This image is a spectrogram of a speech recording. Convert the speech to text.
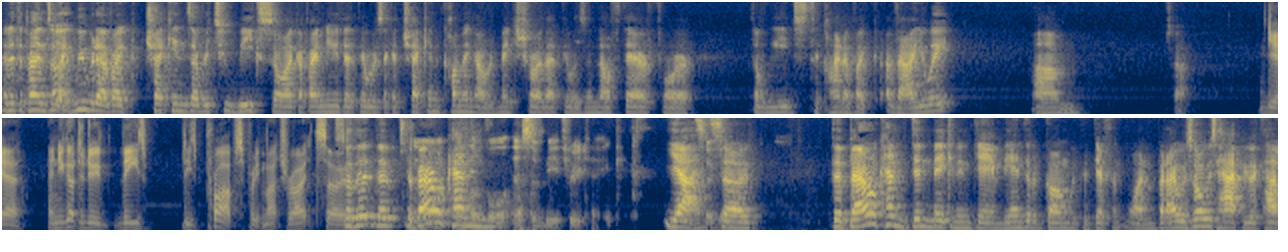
and it depends. Yeah. Like we would have like check-ins every two weeks. So like if I knew that there was like a check-in coming, I would make sure that there was enough there for the leads to kind of like evaluate. Um, so Yeah, and you got to do these these props pretty much, right? So, so the the, the And barrel a- a cannon. local SMB three tank. Yeah, So so, good. The barrel kind of didn't make it in game. They ended up going with a different one, but I was always happy with how Aw.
